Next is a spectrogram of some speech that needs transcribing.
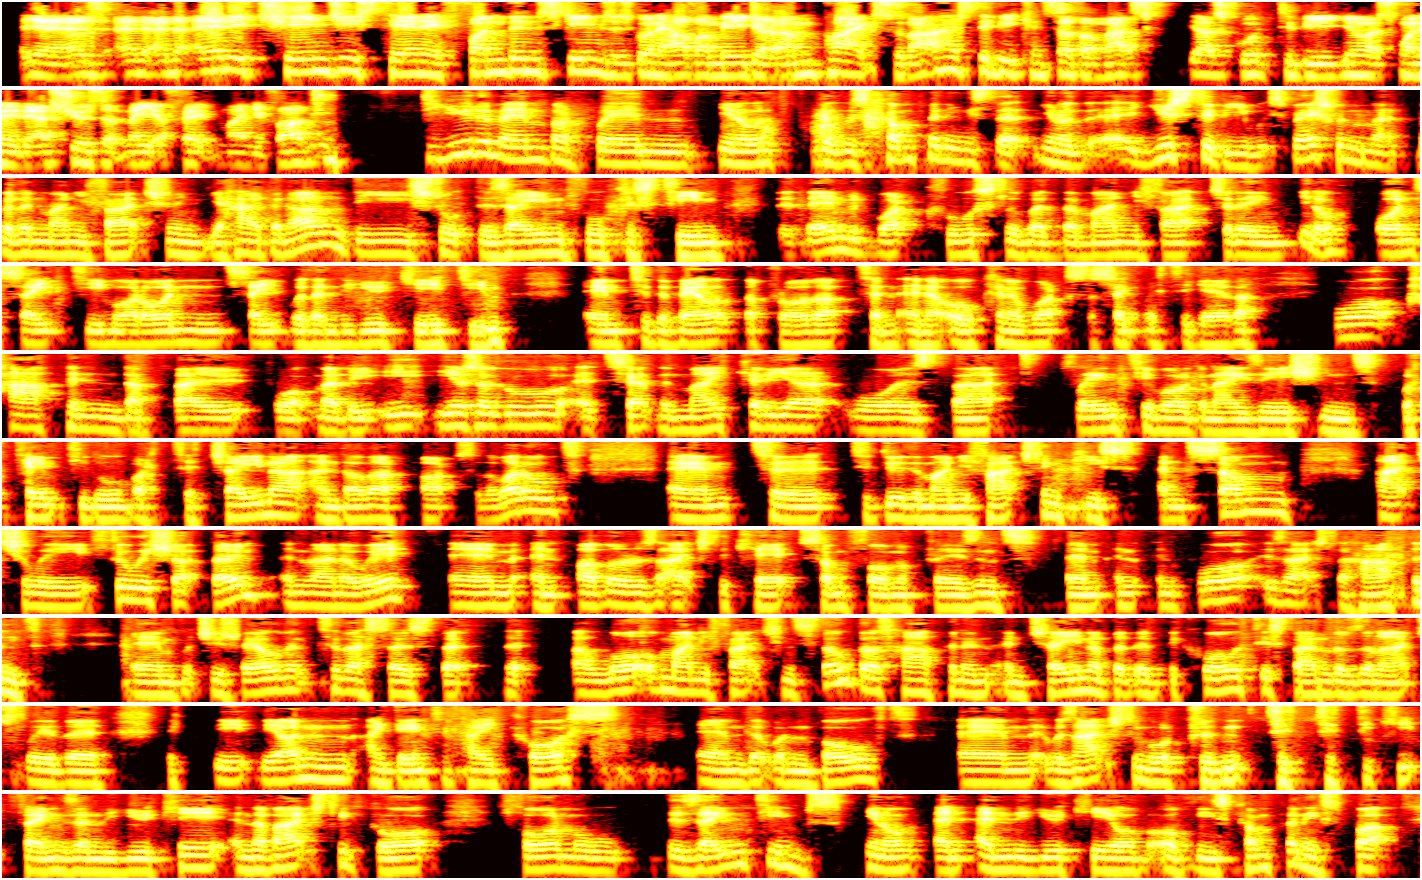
yeah, is, and, and any changes to any funding schemes is going to have a major impact. So that has to be considered. That's that's going to be, you know, it's one of the issues that might affect manufacturing do you remember when you know there was companies that you know it used to be, especially within manufacturing, you had an R and D stroke design focused team that then would work closely with the manufacturing, you know, on site team or on site within the UK team um, to develop the product, and, and it all kind of works succinctly together. What happened about what maybe eight years ago, it certainly my career, was that plenty of organisations were tempted over to China and other parts of the world um, to to do the manufacturing piece, and some actually fully shut down and ran away, um, and others actually kept some form of presence. Um, and, and, what has actually happened, um, which is relevant to this, is that, that a lot of manufacturing still does happen in, in China, but the, the, quality standards and actually the the, the unidentified costs um, that were involved um, it was actually more prudent to, to, to, keep things in the UK. And they've actually got formal design teams, you know, in, in the UK of, of these companies. But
